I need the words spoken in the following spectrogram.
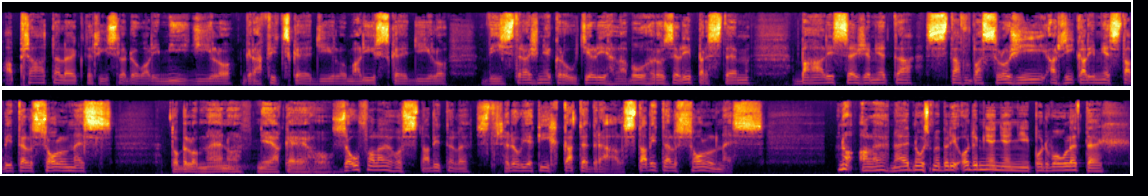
A přátelé, kteří sledovali mý dílo, grafické dílo, malířské dílo, výstražně kroutili hlavou, hrozili prstem, báli se, že mě ta stavba složí a říkali mě stavitel Solnes, to bylo jméno nějakého zoufalého stavitele středověkých katedrál, stavitel Solnes. No ale najednou jsme byli odměněni po dvou letech.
